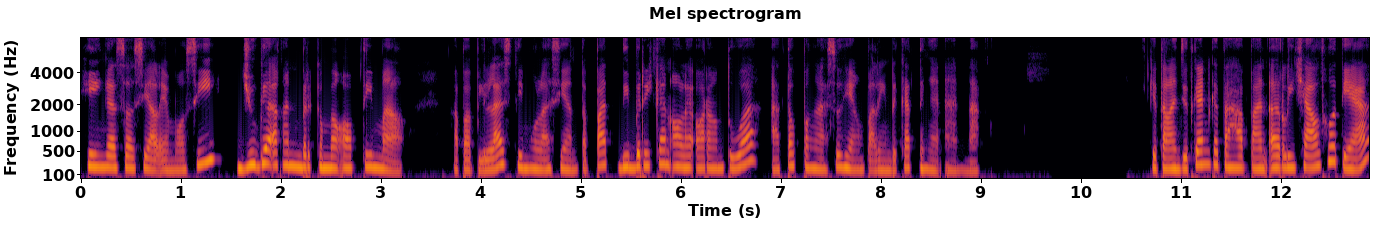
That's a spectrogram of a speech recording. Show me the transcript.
hingga sosial emosi juga akan berkembang optimal apabila stimulasi yang tepat diberikan oleh orang tua atau pengasuh yang paling dekat dengan anak. Kita lanjutkan ke tahapan early childhood ya.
